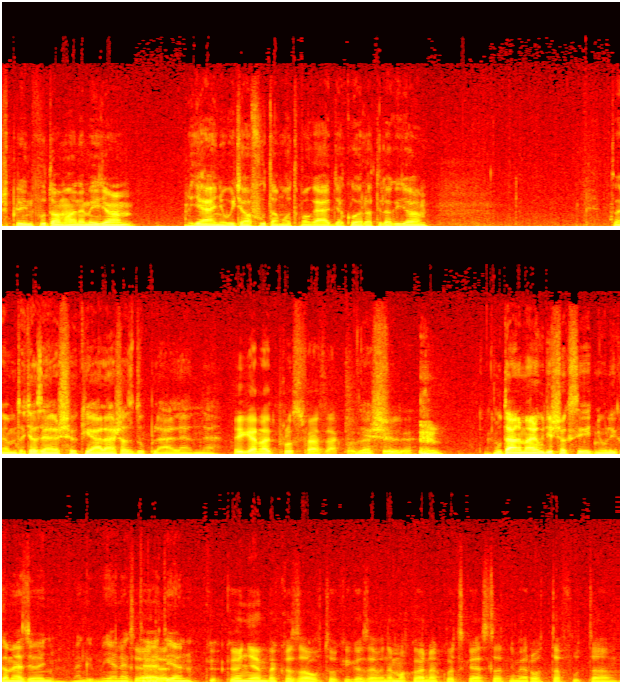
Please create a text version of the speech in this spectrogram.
sprint futam, hanem így, a, így elnyújtja a futamot magát gyakorlatilag, így a olyan, mint hogy az első kiállás az duplán lenne. Igen, egy plusz felzárkózás idő. Utána már úgyis csak szétnyúlik a mezőny, meg ilyenek, Tényleg. tehát ilyen K- könnyebbek az autók, igazából nem akarnak kockáztatni, mert ott a futam.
